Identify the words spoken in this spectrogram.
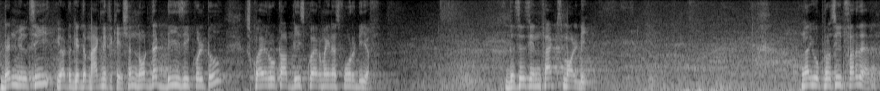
Then we'll see you have to get the magnification. Note that d is equal to square root of d square minus 4 df this is in fact small d. Now you proceed further.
